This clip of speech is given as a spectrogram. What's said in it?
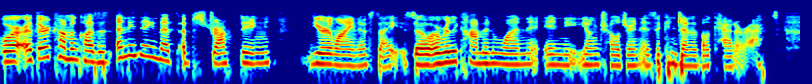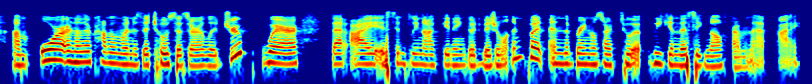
Or a third common cause is anything that's obstructing your line of sight. So, a really common one in young children is a congenital cataract. Um, or another common one is a ptosis or a lid droop, where that eye is simply not getting good visual input and the brain will start to weaken the signal from that eye.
